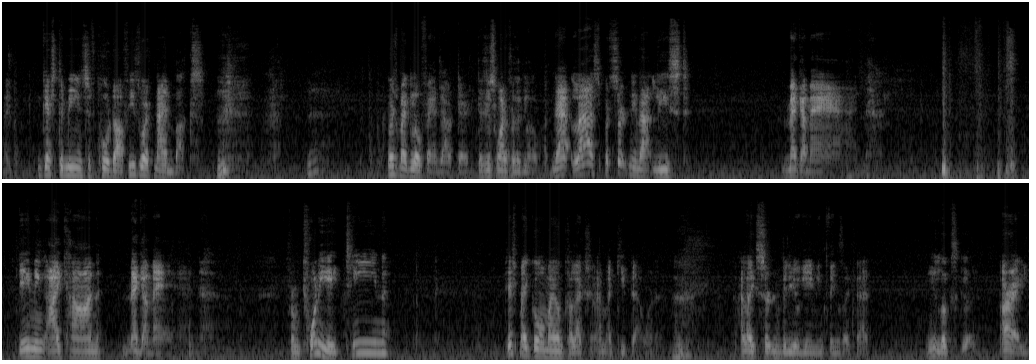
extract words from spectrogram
I guess the Minions have cooled off. He's worth nine bucks. Where's my glow fans out there? They just want it for the glow. Not last, but certainly not least, Mega Man gaming icon Mega Man from 2018. This might go in my own collection. I might keep that one. I like certain video gaming things like that. He looks good. Alrighty.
